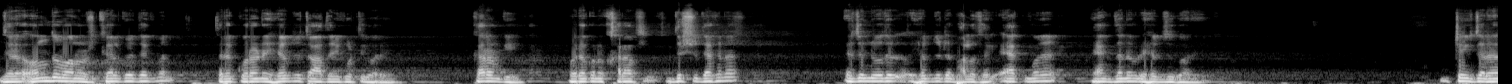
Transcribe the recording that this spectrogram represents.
যারা অন্ধ মানুষ, খেয়াল করে দেখবেন, তারা কোরআনে হেফজ তাড়াতাড়ি করতে পারে। কারণ কি? ওরা কোনো খারাপ দৃশ্য দেখে না। এজন্য ওদের হেফজটা ভালো থাকে। এক মনে এক দানে ওরা হেফজ করে। ঠিক যারা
